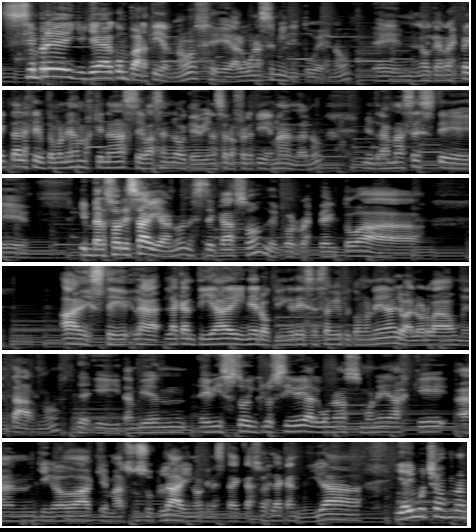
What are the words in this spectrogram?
siempre llega a compartir, ¿no? algunas similitudes, ¿no? En lo que respecta a las criptomonedas, más que nada se basa en lo que viene a ser oferta y demanda, ¿no? Mientras más este, inversores haya, ¿no? En este caso, de, con respecto a a este, la, cantidad de dinero que ingresa esa criptomoneda, el valor va a aumentar, ¿no? y también he visto inclusive algunas monedas que han llegado a quemar su supply, ¿no? Que en este caso es la cantidad. Y hay muchos más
